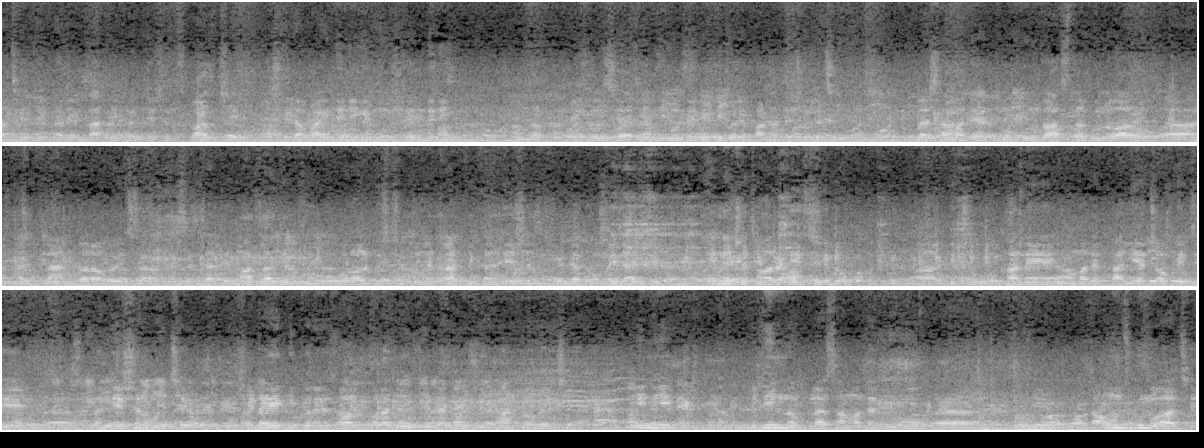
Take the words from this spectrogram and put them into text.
আছে যেখানে ট্রাফিক কনজেশন বাড়ছে, সেটা ওয়াইডেনিং এবং স্ট্রেন্থেনিং আমরা রেডি করে পাঠাতে চলেছি। প্লাস আমাদের নতুন রাস্তাগুলো আরও প্ল্যান করা হয়েছে, যাতে মাথা কিন্তু ওভারঅল ডিস্ট্রিক্টে যে ট্রাফিক কনজেশন সেটা কমে যায়। এনএচ অথরিটিস ছিল কিছু ওখানে আমাদের কালিয়া চকে যে কনজেশন হচ্ছে, সেটাকে কী করে রিজলভ করা যায় সেটা সিদ্ধান্ত হয়েছে। নিয়ে বিভিন্ন প্লাস আমাদের যে টাউন্সগুলো আছে,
